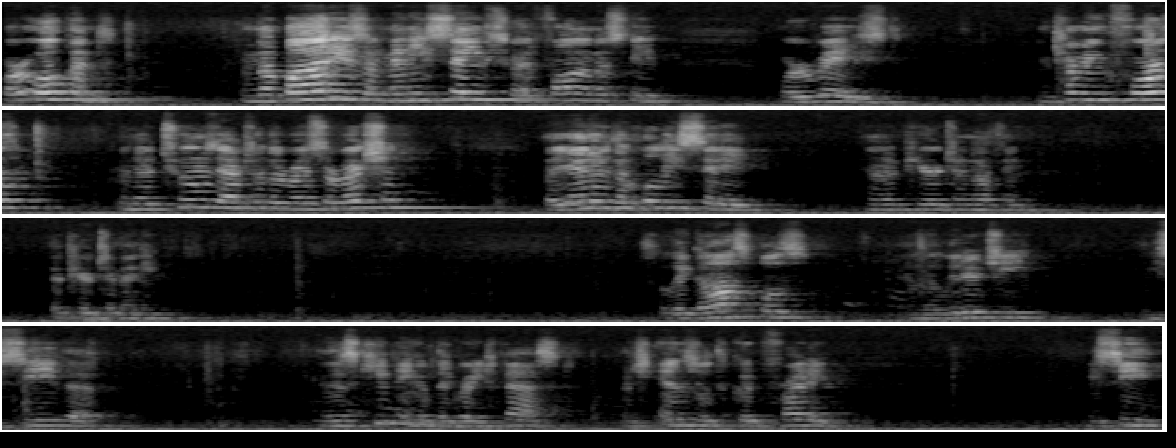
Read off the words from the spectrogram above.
were opened, and the bodies of many saints who had fallen asleep were raised. And coming forth from their tombs after the resurrection, they entered the holy city and appeared to nothing, appeared to many. So the Gospels and the liturgy, we see that in this keeping of the great fast, which ends with Good Friday, we see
